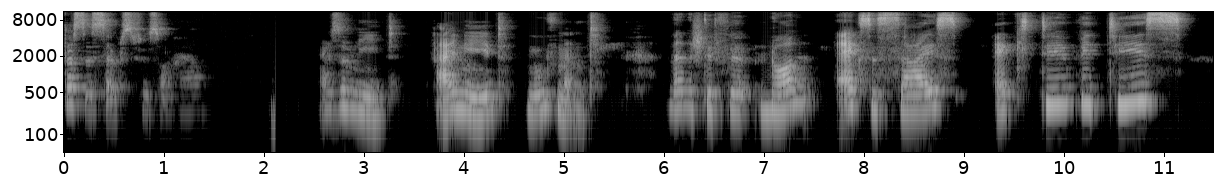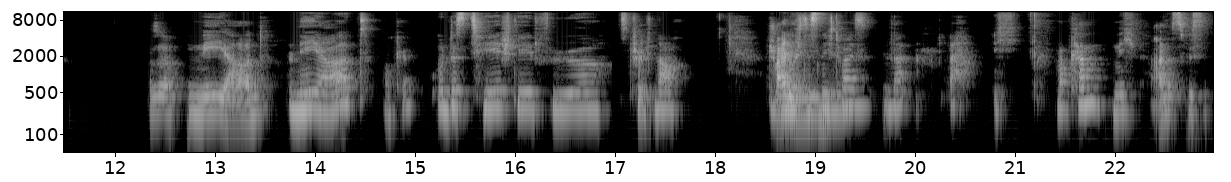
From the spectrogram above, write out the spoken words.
Das ist Selbstfürsorge, ja. Also need. I need movement. Nein, das steht für Non-Exercise Activities. Also NEAD. NEAD. Okay. Und das T steht für. Jetzt schaue ich nach. Weil ich das nicht weiß. Nein. Ah, ich. Man kann nicht alles wissen.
